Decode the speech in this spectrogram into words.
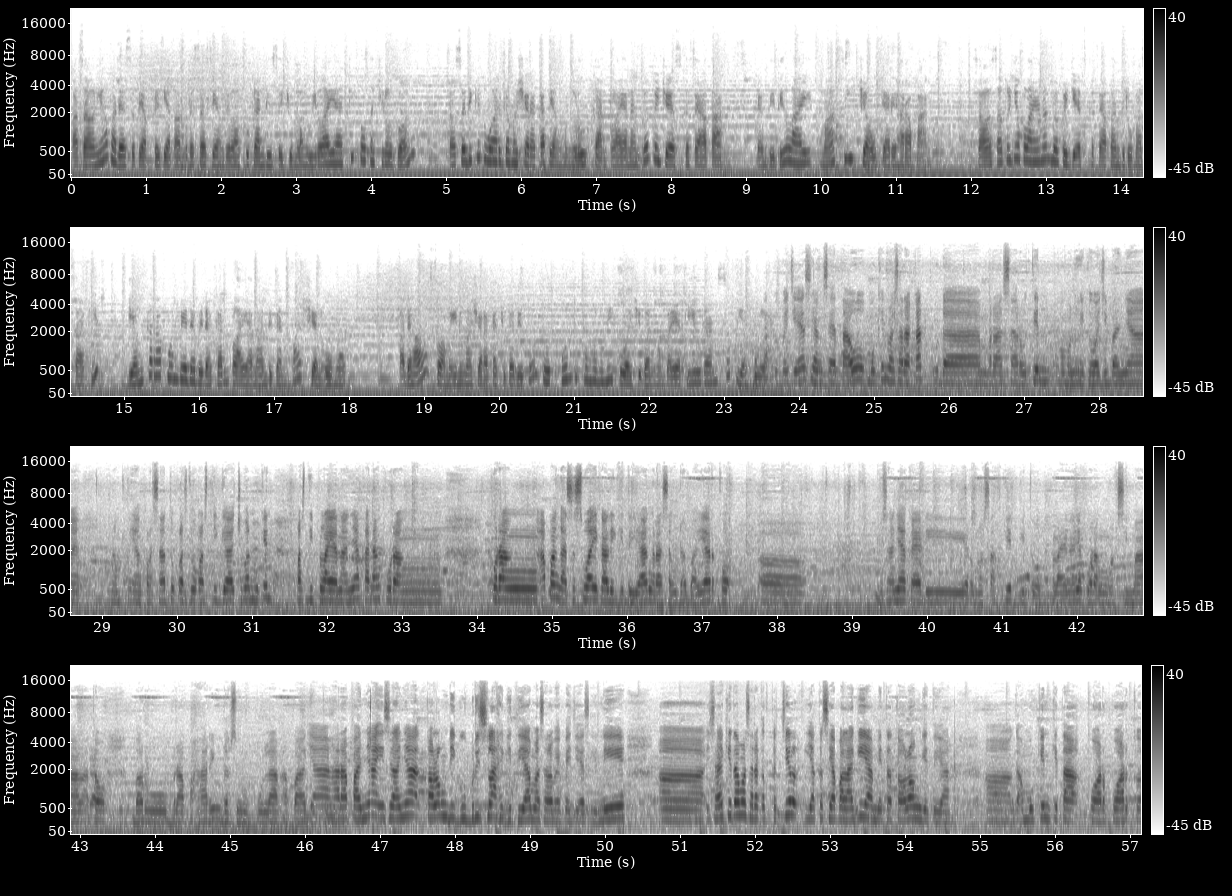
Pasalnya pada setiap kegiatan reses yang dilakukan di sejumlah wilayah di kota Cilegon, tak sedikit warga masyarakat yang mengeluhkan pelayanan BPJS Kesehatan yang dinilai masih jauh dari harapan. Salah satunya pelayanan BPJS Kesehatan di rumah sakit yang kerap membeda-bedakan pelayanan dengan pasien umum. Padahal selama ini masyarakat juga dituntut untuk memenuhi kewajiban membayar iuran setiap bulan. BPJS yang saya tahu mungkin masyarakat udah merasa rutin memenuhi kewajibannya yang kelas 1, kelas 2, kelas 3. Cuman mungkin pas di pelayanannya kadang kurang kurang apa nggak sesuai kali gitu ya ngerasa udah bayar kok uh, misalnya kayak di rumah sakit gitu pelayanannya kurang maksimal atau baru berapa hari udah suruh pulang apa gitu? ya harapannya istilahnya tolong digubris lah gitu ya masalah BPJS ini. Uh, istilahnya kita masyarakat kecil ya ke siapa lagi ya minta tolong gitu ya. Eh, nggak uh, mungkin kita keluar-keluar ke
